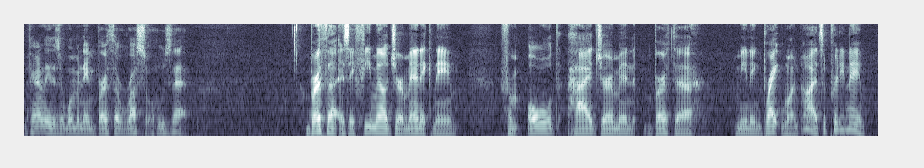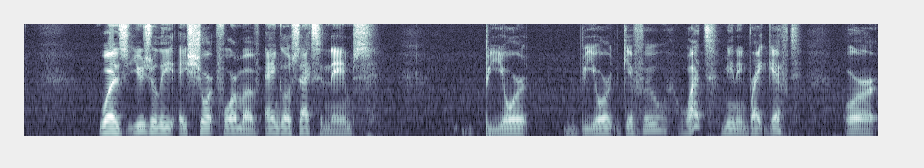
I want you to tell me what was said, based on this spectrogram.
apparently there's a woman named Bertha Russell. Who's that? Bertha is a female Germanic name from Old High German Bertha, meaning bright one. Ah, oh, it's a pretty name. Was usually a short form of Anglo Saxon names. Bjort, Bjort Gifu? What? Meaning bright gift? or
